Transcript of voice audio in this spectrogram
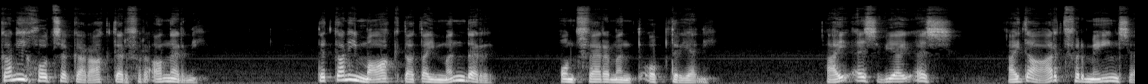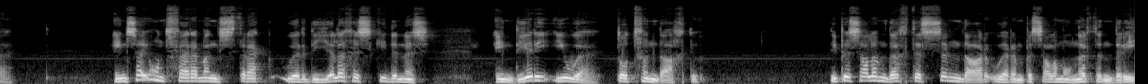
kan nie God se karakter verander nie. Dit kan nie maak dat hy minder ontfermend optree nie. Hy is wie hy is. Hy het 'n hart vir mense. En sy ontferming strek oor die hele geskiedenis en deur die eeue tot vandag toe. Die psalmdigter sing daaroor in Psalm 103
